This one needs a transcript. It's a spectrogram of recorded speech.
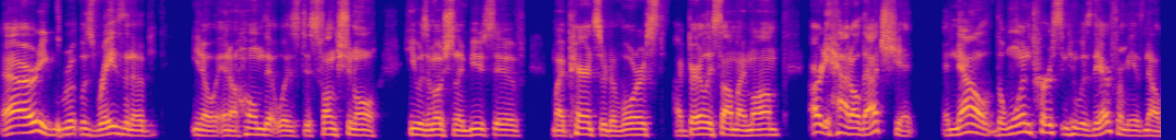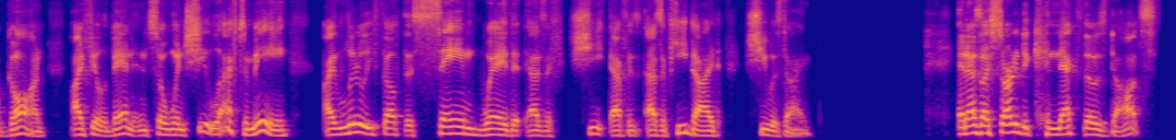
And I already was raised in a, you know, in a home that was dysfunctional. He was emotionally abusive. My parents are divorced. I barely saw my mom. I already had all that shit. And now the one person who was there for me is now gone. I feel abandoned. And so when she left me, I literally felt the same way that as if she, as, as if he died, she was dying. And as I started to connect those dots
